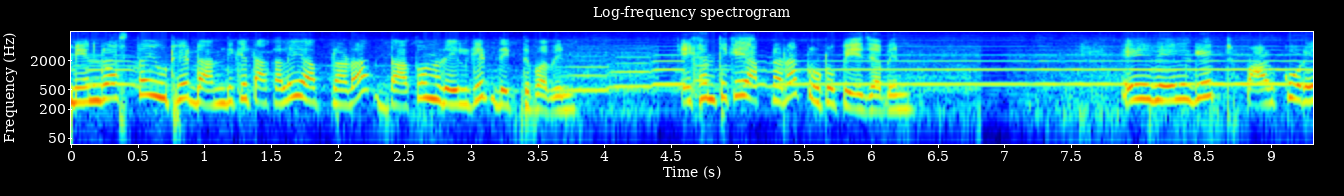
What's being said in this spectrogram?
মেন রাস্তায় উঠে ডান দিকে তাকালেই আপনারা দাঁতন রেলগেট দেখতে পাবেন। এখান থেকেই আপনারা টোটো পেয়ে যাবেন। এই রেলগেট পার করে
